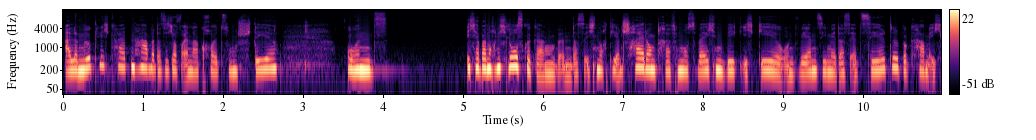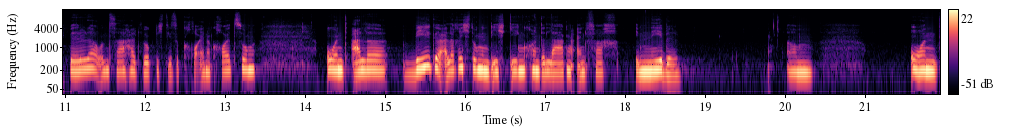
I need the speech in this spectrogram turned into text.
alle Möglichkeiten habe, dass ich auf einer Kreuzung stehe und ich aber noch nicht losgegangen bin, dass ich noch die Entscheidung treffen muss, welchen Weg ich gehe. Und während sie mir das erzählte, bekam ich Bilder und sah halt wirklich diese eine Kreuzung. Und alle Wege, alle Richtungen, die ich gehen konnte, lagen einfach im Nebel. Ähm, und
